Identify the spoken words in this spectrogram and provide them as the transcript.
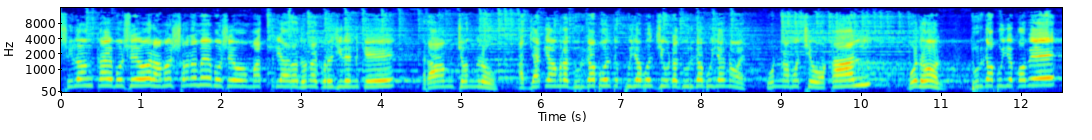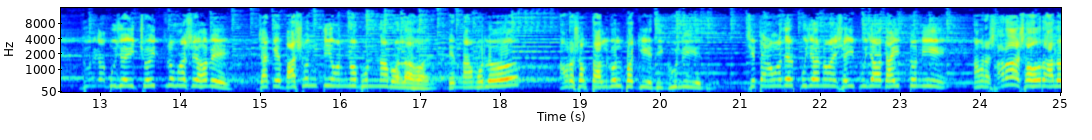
শ্রীলঙ্কায় বসেও, রামেশ্বরমে বসেও মাতৃ আরাধনা করেছিলেন কে? রামচন্দ্র। আর যাকে আমরা দুর্গা বলতে, পূজা বলছি, ওটা দুর্গা পূজা নয়। ওর নাম হচ্ছে অকাল বোধন। দুর্গা পুজো কবে? দুর্গা পুজো এই চৈত্র মাসে হবে, যাকে বাসন্তী অন্নপূর্ণা বলা হয়। এর নাম হলো, আমরা সব তালগোল পাকিয়ে দিই, গুলিয়ে দিই। যেটা আমাদের পূজা নয়, সেই পূজা দায়িত্ব নিয়ে আমরা সারা শহর আলো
